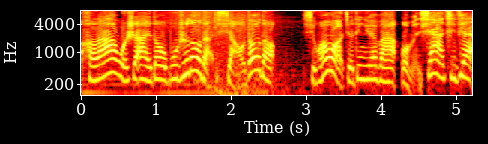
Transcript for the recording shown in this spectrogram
好啦，我是爱豆不知道的小豆豆，喜欢我就订阅吧，我们下期见。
